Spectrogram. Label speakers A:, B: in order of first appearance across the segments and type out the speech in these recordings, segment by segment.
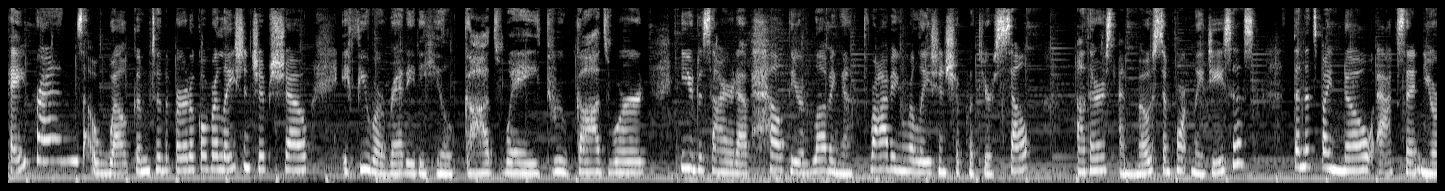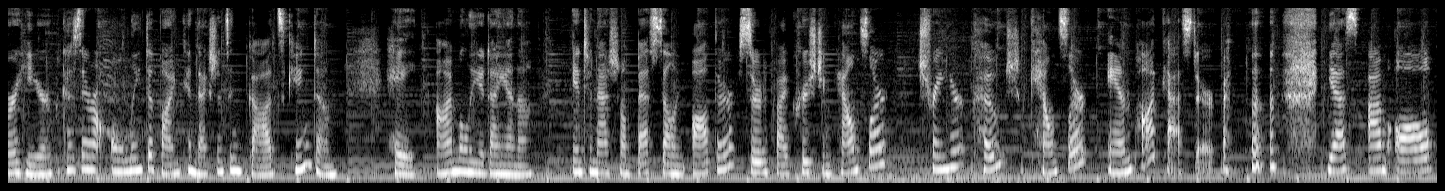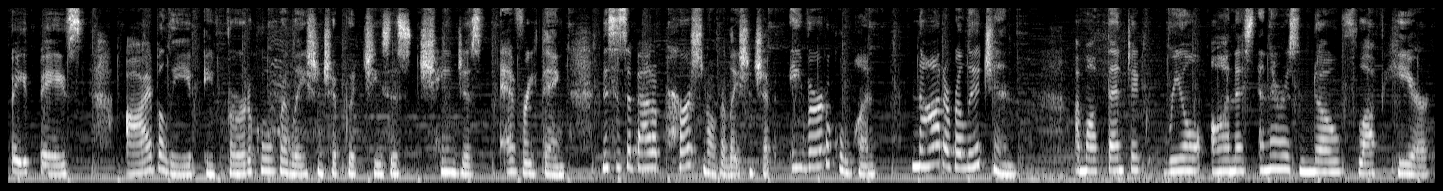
A: Hey, friends, welcome to the Vertical Relationship Show. If you are ready to heal God's way through God's Word, you desire to have healthier, loving, and thriving relationship with yourself, others, and most importantly, Jesus, then it's by no accident you're here because there are only divine connections in God's kingdom. Hey, I'm Melia Diana, international best-selling author, certified Christian counselor, trainer, coach, counselor, and podcaster. yes, I'm all faith-based. I believe a vertical relationship with Jesus changes everything. This is about a personal relationship, a vertical one, not a religion. I'm authentic, real, honest, and there is no fluff here.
